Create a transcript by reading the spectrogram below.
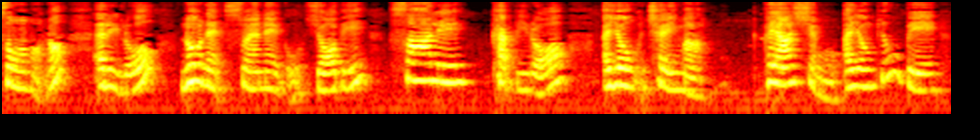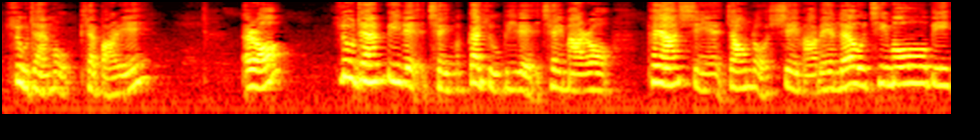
စွမ်းပေါ့နော်အဲ့ဒီလို no နဲ့စွမ်းနဲ့ကိုရောပြီးစားလေးခတ်ပြီးတော့အယုံအချိန်မှာဖះရှင်ကိုအယုံပြုတ်ပြီးလှူဒန်းမှုဖြစ်ပါတယ်အဲ့တော့လှူဒန်းပြီးတဲ့အချိန်မကတ်လှူပြီးတဲ့အချိန်မှာတော့ဖះရှင်ရဲ့အကြောင်းတော်ရှေ့မှာပဲလက်ကိုချီမိုးပြီး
